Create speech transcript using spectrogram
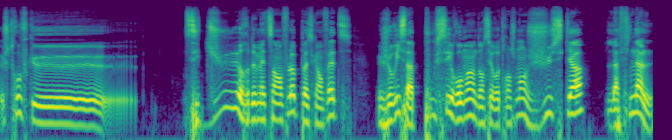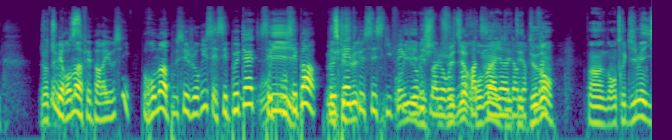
je trouve que c'est dur de mettre ça en flop parce qu'en fait, Joris a poussé Romain dans ses retranchements jusqu'à la finale. Genre, tu- Mais Romain a fait pareil aussi. Romain a poussé Joris et c'est peut-être, Oui, on sait pas, que peut-être que, c'est ce qui fait oui, que Joris je, je veux malheureusement dire, rate Romain sa il était devant. Enfin, entre guillemets, ils,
